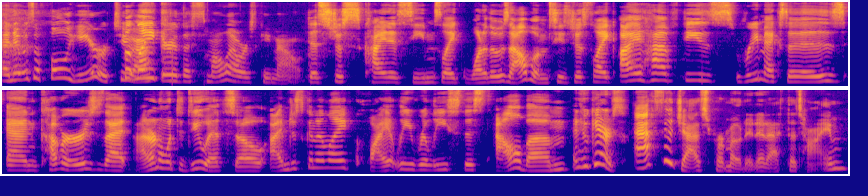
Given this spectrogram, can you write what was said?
And it was a full year too But, like- after the Small Hours came out. This just kind of seems like one of those albums. He's just like, I have these remixes and covers that I don't know what to do with, so I'm just gonna like quietly release this album, and who cares? Acid Jazz promoted it at the time.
